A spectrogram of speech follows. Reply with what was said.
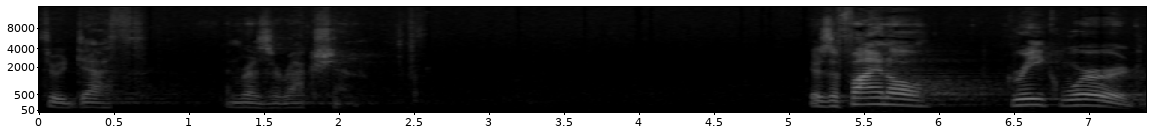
through death and resurrection. There's a final Greek word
